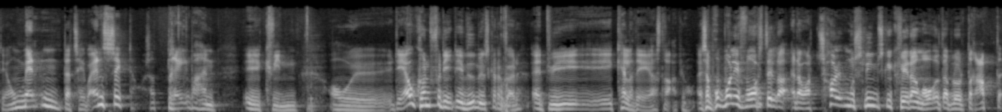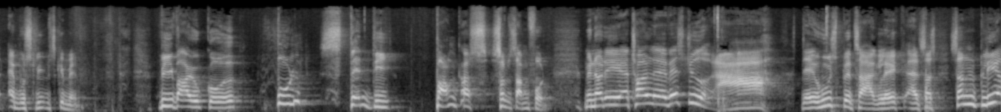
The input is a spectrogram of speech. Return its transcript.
Det er jo manden, der taber ansigt, og så dræber han øh, Øh, kvinden. Og øh, det er jo kun fordi, det er hvide mennesker, der gør det, at vi øh, ikke kalder det æresdrab jo. Altså prøv, prøv lige at forestille dig, at der var 12 muslimske kvinder om året, der blev dræbt af muslimske mænd. Vi var jo gået fuldstændig bonkers som samfund. Men når det er 12 øh, vestjyder, ah, det er husbetakkel, ikke? Altså, sådan bliver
